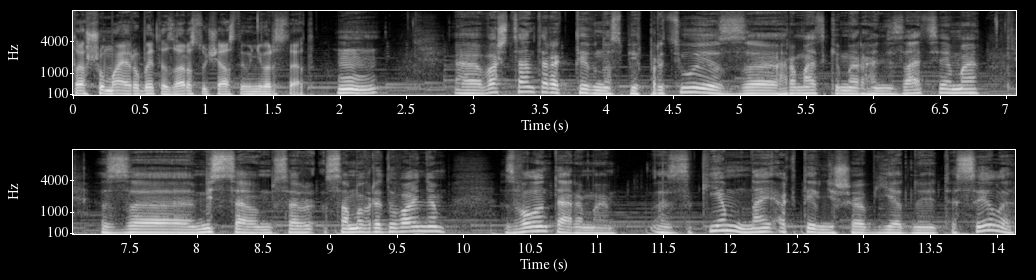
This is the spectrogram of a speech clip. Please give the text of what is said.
те, що має робити зараз сучасний університет. Мгм. Е, Ваш центр активно співпрацює з громадськими організаціями, з місцевим са- самоврядуванням, з волонтерами. З ким найактивніше об'єднуєте сили,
